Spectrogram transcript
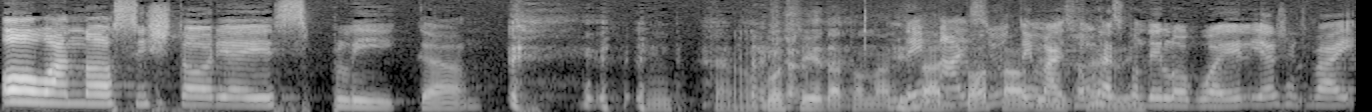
ou a nossa história explica. Então, gostei da tonalidade Tem mais, total. Viu? Tem mais, vamos responder logo a ele e a gente vai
